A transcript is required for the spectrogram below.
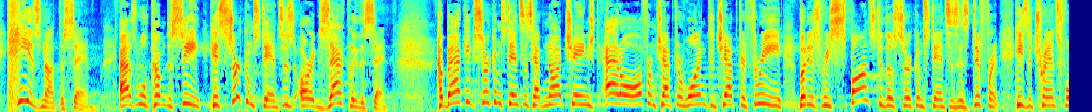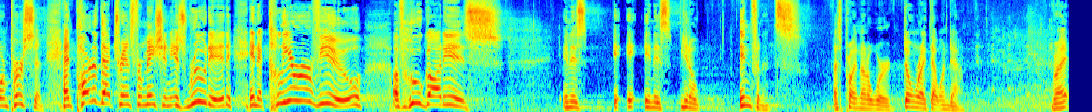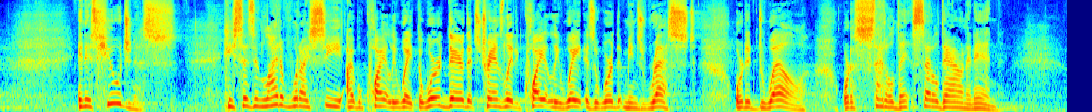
He is not the same. As we'll come to see, his circumstances are exactly the same. Habakkuk's circumstances have not changed at all from chapter 1 to chapter 3, but his response to those circumstances is different. He's a transformed person. And part of that transformation is rooted in a clearer view of who God is in his, in his you know, infinite. That's probably not a word. Don't write that one down. Right? In his hugeness. He says, In light of what I see, I will quietly wait. The word there that's translated quietly wait is a word that means rest or to dwell or to settle, settle down and in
